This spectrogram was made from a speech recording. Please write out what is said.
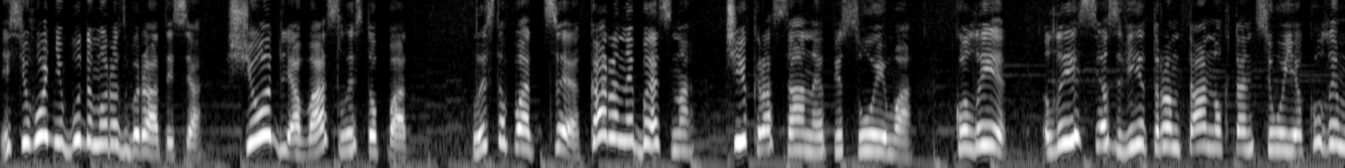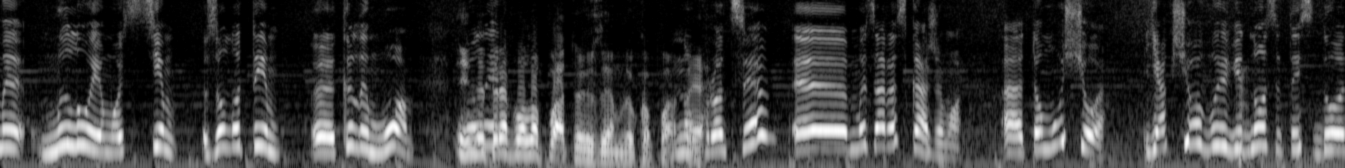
І сьогодні будемо розбиратися, що для вас листопад. Листопад це кара небесна чи краса неописуєма, коли листя з вітром танок танцює, коли ми милуємось цим золотим е, килимом. І Коли- не треба лопатою землю копати. Ну про це е, ми зараз скажемо. Е, тому що якщо ви відноситесь до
